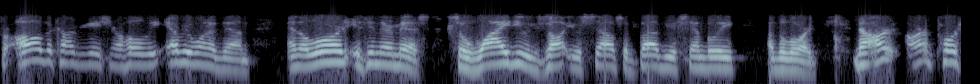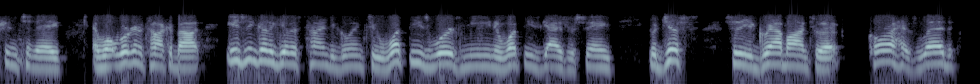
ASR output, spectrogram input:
for all the congregation are holy, every one of them, and the Lord is in their midst. So why do you exalt yourselves above the assembly of the Lord? Now, our, our portion today and what we're going to talk about isn't going to give us time to go into what these words mean and what these guys are saying, but just so that you grab onto it, Korah has led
